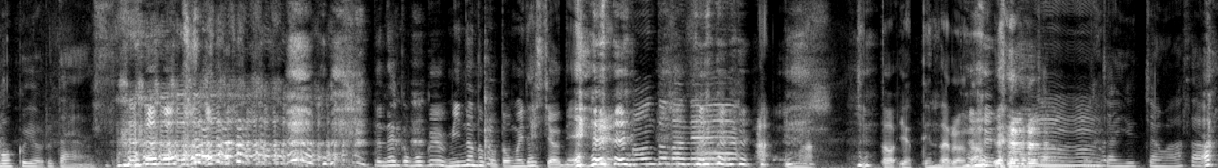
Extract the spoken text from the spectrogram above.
木夜ダンス。でなんか木曜日みんなのこと思い出しちゃうね。ね。本当だね。あ今きっとやってんだろうな。ってゆっちゃうんうんん。ゆっちゃんゆっちゃんは朝。す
